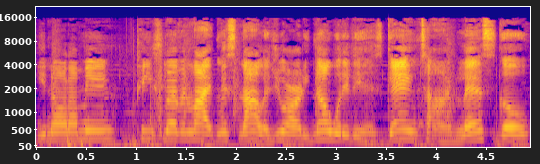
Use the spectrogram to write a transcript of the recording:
You know what I mean? Peace, love, and light. Miss Knowledge, you already know what it is. Game time. Let's go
